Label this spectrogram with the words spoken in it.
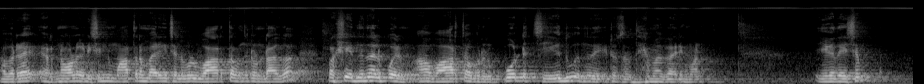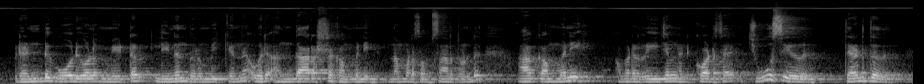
അവരുടെ എറണാകുളം എഡിഷനിൽ മാത്രമായിരിക്കും ചിലപ്പോൾ വാർത്ത വന്നിട്ടുണ്ടാകുക പക്ഷേ എന്നിരുന്നാൽ പോലും ആ വാർത്ത അവർ റിപ്പോർട്ട് ചെയ്തു എന്നത് ഏറ്റവും ശ്രദ്ധേയമായ കാര്യമാണ്. ഏകദേശം രണ്ട് കോടിയോളം മീറ്റർ ലിനൻ നിർമ്മിക്കുന്ന ഒരു അന്താരാഷ്ട്ര കമ്പനി നമ്മുടെ സംസ്ഥാനത്തുണ്ട്. ആ കമ്പനി അവരുടെ റീജിയണൽ ഹെഡ്ക്വാർട്ടേഴ്സ് ചൂസ് ചെയ്തത് തിരഞ്ഞെടുത്തത്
